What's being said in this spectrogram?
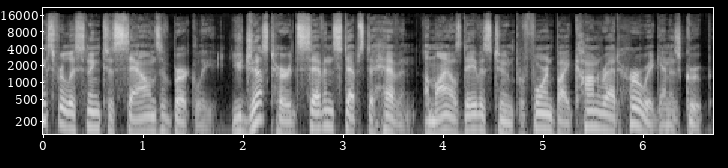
Thanks for listening to Sounds of Berklee. You just heard Seven Steps to Heaven, a Miles Davis tune performed by Conrad Herwig and his group.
